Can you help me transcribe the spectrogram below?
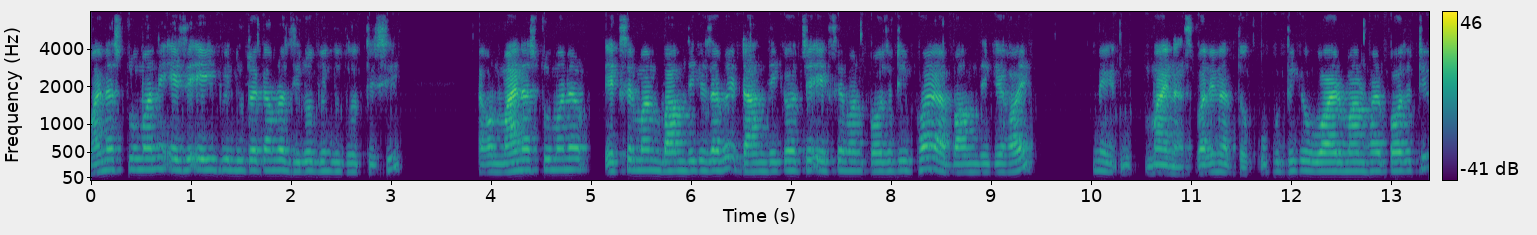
মাইনাস টু মানে এই যে এই বিন্দুটাকে আমরা জিরো বিন্দু ধরতেছি। এখন মাইনাস টু মানে এক্সের মান বাম দিকে যাবে, ডান দিকে হচ্ছে এক্সের মান পজিটিভ হয় আর বাম দিকে হয় মাইনাস বা ঋণাত্মক। উপর দিকে ওয়াই এর মান হয় পজিটিভ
